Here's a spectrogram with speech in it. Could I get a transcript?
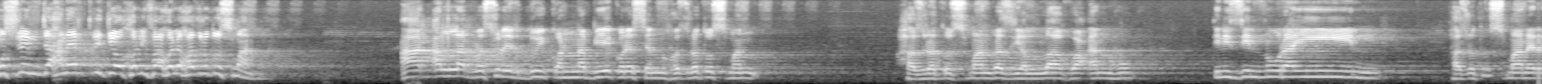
মুসলিম জাহানের তৃতীয় খলিফা হলো হজরত উসমান। আর আল্লাহর রসুলের দুই কন্যা বিয়ে করেছেন হজরত উসমান হজরত উসমান রাজি আল্লাহ আনহু, তিনি জিন্নুরাইন। হজরত উসমানের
